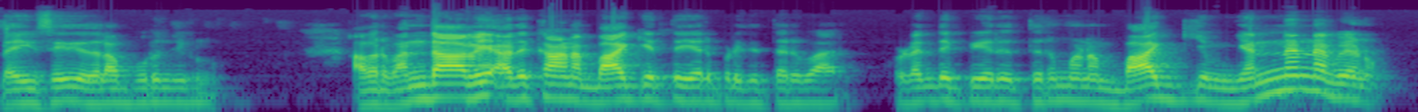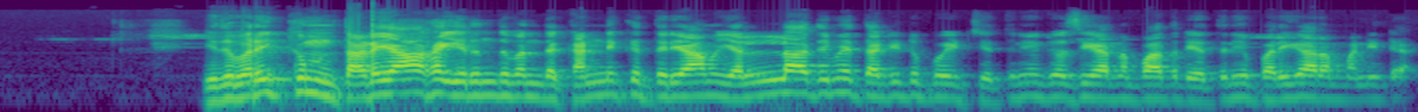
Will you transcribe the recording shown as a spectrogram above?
தயவுசெய்து இதெல்லாம் புரிஞ்சுக்கணும். அவர் வந்தாவே அதுக்கான பாக்கியத்தை ஏற்படுத்தி தருவார். குழந்தை பேர் திருமணம் பாக்கியம் என்னென்ன வேணும்? இது வரைக்கும் தடையாக இருந்து வந்த கண்ணுக்கு தெரியாமல் எல்லாத்தையுமே தட்டிட்டு போயிடுச்சு. எத்தனையோ ஜோசிகாரனை பார்த்துட்டு எத்தனையோ பரிகாரம் பண்ணிட்டேன்.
